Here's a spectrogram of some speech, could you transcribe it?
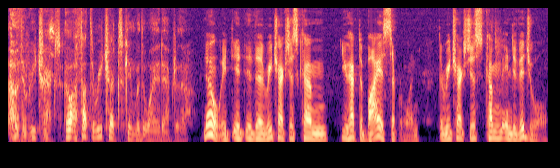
Oh, the Retrax. Oh, I thought the Retrax came with the Y adapter though. No, it, it the Retrax just come. You have to buy a separate one. The Retrax just come individual.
